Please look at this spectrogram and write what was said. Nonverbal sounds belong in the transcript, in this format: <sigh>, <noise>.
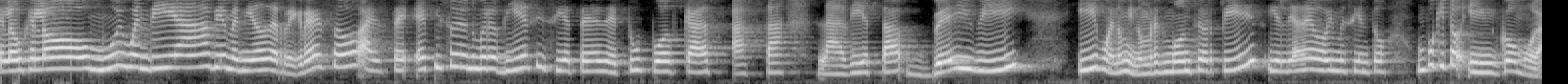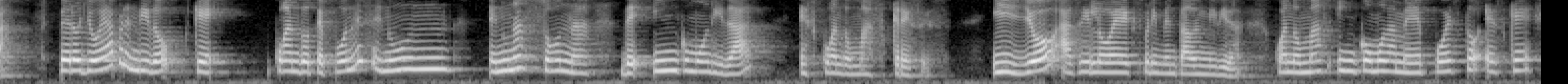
Hello, hello, muy buen día, bienvenido de regreso a este episodio número 17 de tu podcast Hasta la Dieta Baby. Y bueno, mi nombre es Monse Ortiz y el día de hoy me siento un poquito incómoda, pero yo he aprendido que cuando te pones en, un, en una zona de incomodidad es cuando más creces. Y yo así lo he experimentado en mi vida. Cuando más incómoda me he puesto es que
